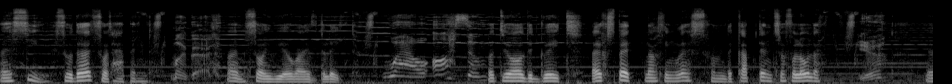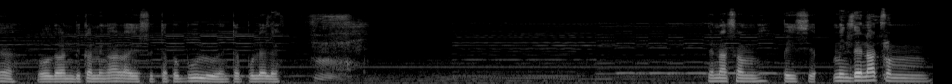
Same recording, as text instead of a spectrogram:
I see. So that's what happened. My bad. I'm sorry we arrived late. Wow, awesome. But you all did great. I expect nothing less from the captains of Alola. Yeah? Yeah, well done becoming allies with Tapu Bulu and Tapu Lele. They're not from Pasio. I mean, they're not from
